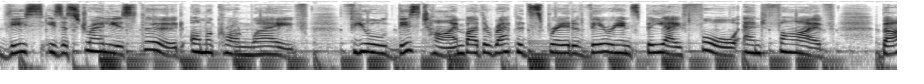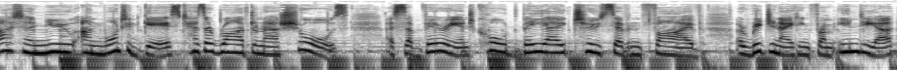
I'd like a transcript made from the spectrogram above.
This is Australia's third Omicron wave, fuelled this time by the rapid spread of variants BA4 and 5. But a new unwanted guest has arrived on our shores, a subvariant called BA275, originating from India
